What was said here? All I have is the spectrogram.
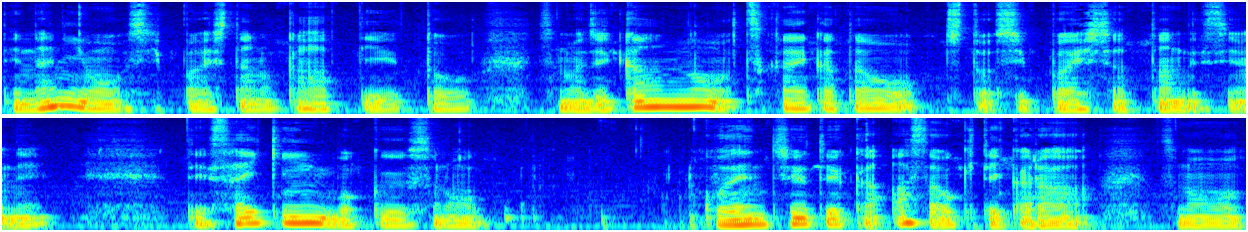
で何を失敗したのかっていうとその時間の使い方をちょっと失敗しちゃったんですよね。で最近僕その午前中というか朝起きてからその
